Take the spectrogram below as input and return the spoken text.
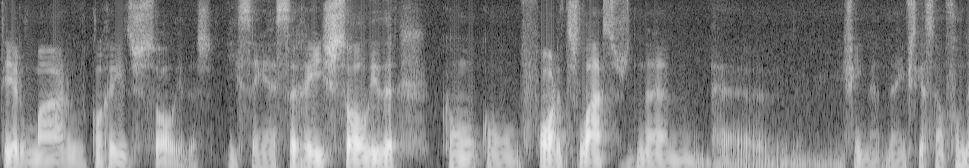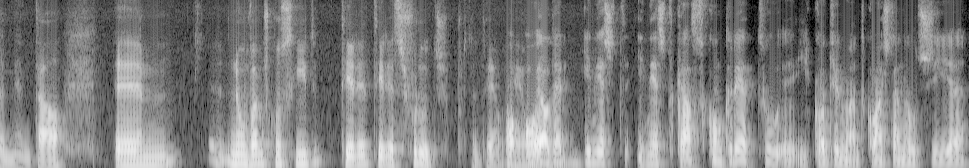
ter uma árvore com raízes sólidas. E sem essa raiz sólida, com, com fortes laços na, enfim, na, na, investigação fundamental, um, não vamos conseguir ter, ter esses frutos. Portanto, é, é oh, um... Helder, e neste, e neste caso concreto, eh, e continuando com esta analogia,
